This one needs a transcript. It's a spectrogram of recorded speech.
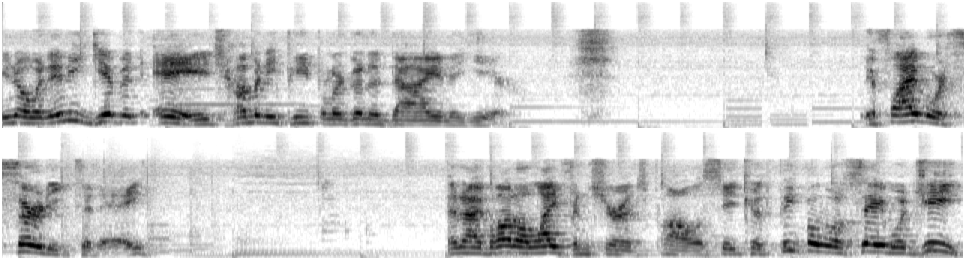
You know, at any given age, how many people are going to die in a year? If I were 30 today and I bought a life insurance policy, because people will say, well, gee,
